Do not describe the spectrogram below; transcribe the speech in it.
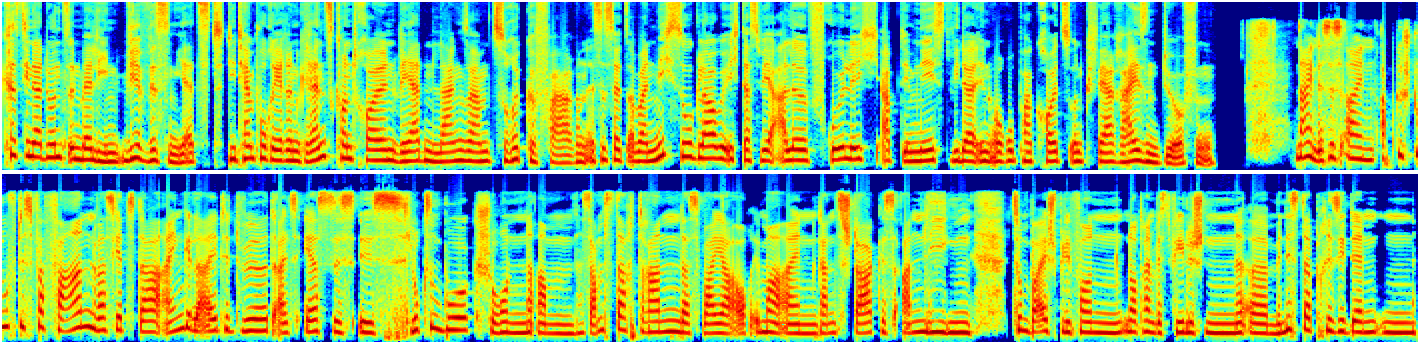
Christina Dunz in Berlin. Wir wissen jetzt, die temporären Grenzkontrollen werden langsam zurückgefahren. Es ist jetzt aber nicht so, glaube ich, dass wir alle fröhlich ab demnächst wieder in Europa kreuz und quer reisen dürfen. Nein, das ist ein abgestuftes Verfahren, was jetzt da eingeleitet wird. Als erstes ist Luxemburg schon am Samstag dran. Das war ja auch immer ein ganz starkes Anliegen, zum Beispiel von nordrhein-westfälischen äh, Ministerpräsidenten,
